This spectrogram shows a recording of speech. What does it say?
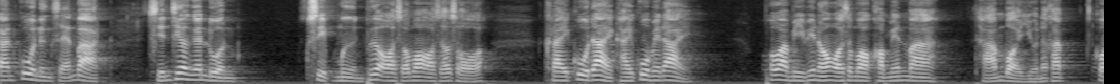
การกู้ 1 0 0 0 0แบาท สินเชื่อเงินด่วน 10หมื่นเพื่ออสมอสส ใครกู้ได้ใครกู้ไม่ได้ เพราะว่ามีพี่น้องอสมคอมเมนต์มาถามบ่อยอยู่นะครับ ก็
